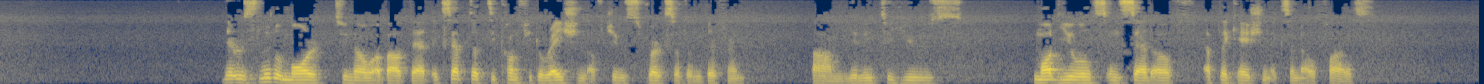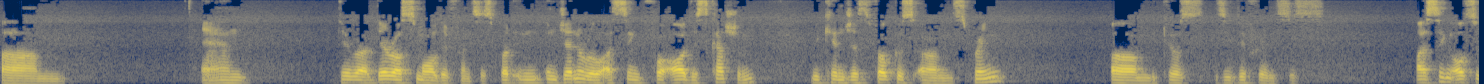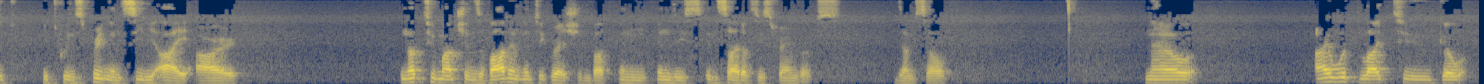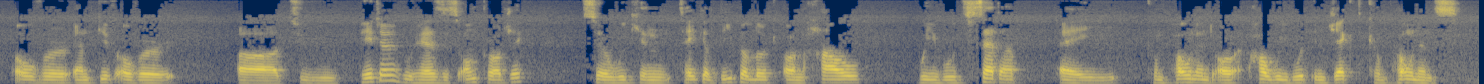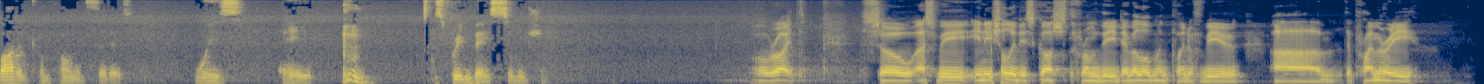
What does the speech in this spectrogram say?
there is little more to know about that, except that the configuration of Guice works a little different. Um, you need to use modules instead of application XML files. Um, and there are there are small differences, but in, in general, I think for our discussion, we can just focus on Spring um, because the differences, I think also between Spring and CDI are not too much in the Vaadin integration, but in, in these inside of these frameworks themselves. Now, I would like to go over and give over uh, to Peter, who has his own project, so we can take a deeper look on how we would set up a component or how we would inject components, Vaadin components that is, with a Spring-based solution. All right. So as we initially discussed from the development point of view, um, the primary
